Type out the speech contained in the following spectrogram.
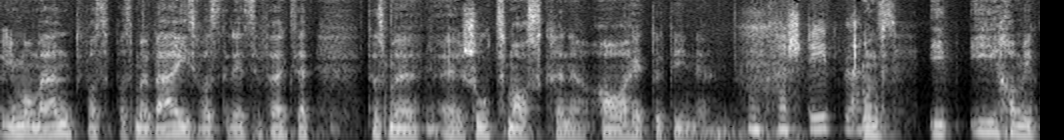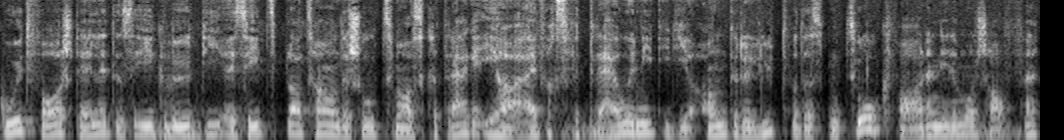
im Moment, was, was man weiß, was der SFL gesagt hat, dass man äh, Schutzmasken anhat dort drinnen. Und kein Stehplatz. Und ich, ich kann mir gut vorstellen, dass ich würde einen Sitzplatz haben und eine Schutzmaske tragen. Ich habe einfach das Vertrauen nicht in die anderen Leute, die das beim Zug fahren, nicht einmal schaffen,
